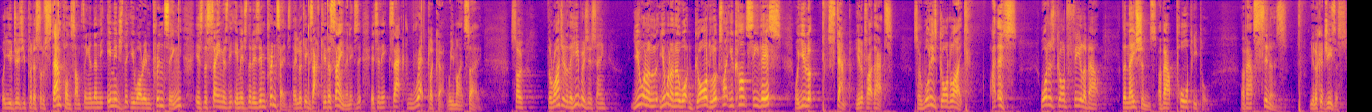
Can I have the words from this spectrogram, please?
what you do is you put a sort of stamp on something, and then the image that you are imprinting is the same as the image that is imprinted. They look exactly the same, and it's, it's an exact replica, we might say. So the writer of the Hebrews is saying, you want to you want to know what God looks like? You can't see this. Well, you look stamp. He looks like that. So what is God like? Like this. What does God feel about the nations, about poor people, about sinners? You look at Jesus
